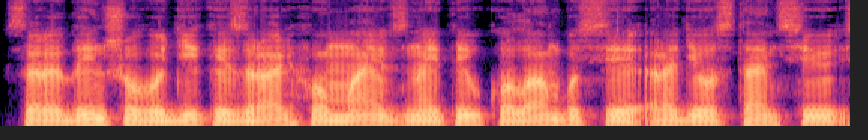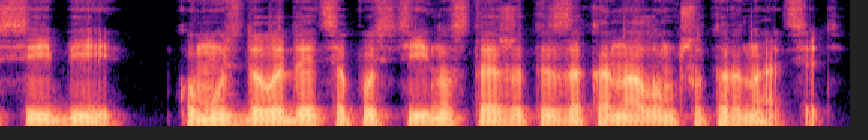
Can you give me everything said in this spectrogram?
Серед іншого, Дік із Ральфом мають знайти в Коламбусі радіостанцію CB, комусь доведеться постійно стежити за каналом 14.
